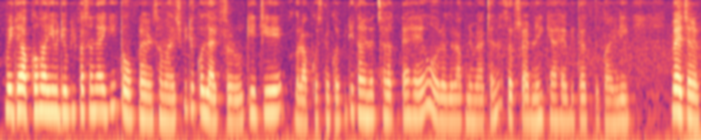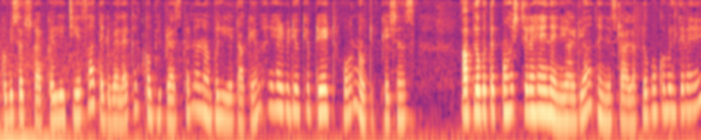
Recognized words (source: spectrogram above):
उम्मीद है आपको हमारी वीडियो भी पसंद आएगी। तो फ्रेंड्स हमारे इस वीडियो को लाइक ज़रूर कीजिए। अगर आपको इसमें कोई भी डिज़ाइन अच्छा लगता है और अगर आपने मेरा चैनल सब्सक्राइब नहीं किया है अभी तक तो काइंडली मेरे चैनल को भी सब्सक्राइब कर लीजिए। साथ ही बेल आइकन को भी प्रेस करना ना भूलिए, ताकि हमारी हर वीडियो की अपडेट और नोटिफिकेशंस आप लोगों तक पहुँचते रहें। नए नए आइडिया नए नए स्टाइल आप लोगों को मिलते रहें।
